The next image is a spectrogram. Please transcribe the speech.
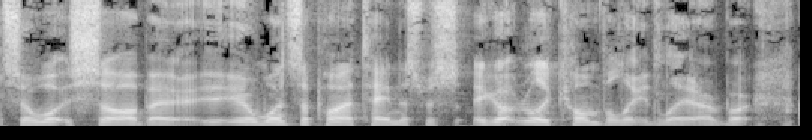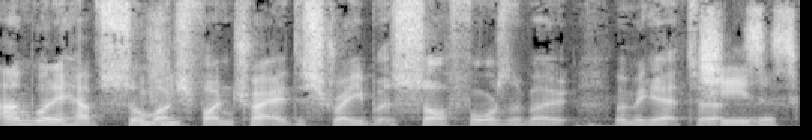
So what is Saw about? You know, once upon a time, this was it got really convoluted later, but I'm going to have so much fun trying to describe what Saw 4's about when we get to it. Jesus.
